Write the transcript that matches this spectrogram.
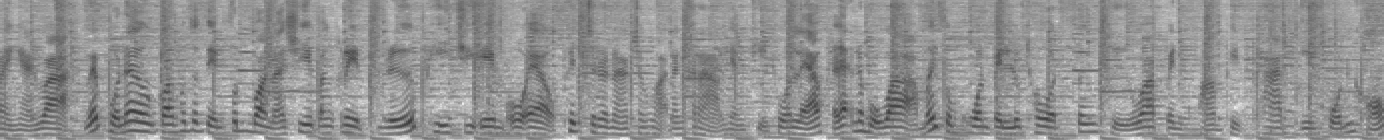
รายงานว่าเว็บหัวหน้าองค์กรผู้ตัดสินฟุตบอลอาชีพอังกฤษ หรือ PGMOL พิจารณาจังหวะดังกล่าวอย่างถี่ถ้วนแล้ว และระบุว่าไม่สมควรเป็นลูกโทษ ซึ่งถือว่าเป็นความผิดพลาดอีกผลของ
